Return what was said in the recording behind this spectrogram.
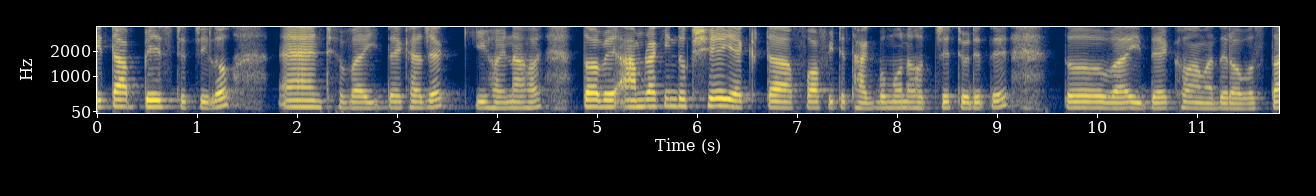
এটা বেস্ট ছিল। অ্যান্ড ভাই, দেখা যাক কি হয়, না হয়। তবে আমরা কিন্তু সেই একটা প্রফিটে থাকব মনে হচ্ছে টুডেতে তো ভাই, দেখো আমাদের অবস্থা।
